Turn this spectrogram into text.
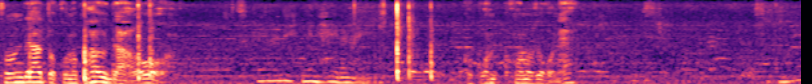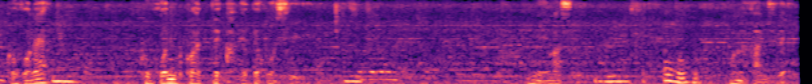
そんであとこのパウダーを。それはね目に入らない。よここここのとこね。そこねここね。うん。ここにこうやってかけてほしい。うん見えます？こんな感じで。はいわ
